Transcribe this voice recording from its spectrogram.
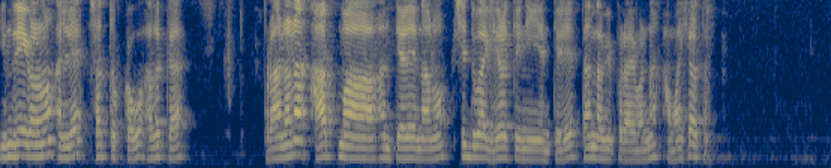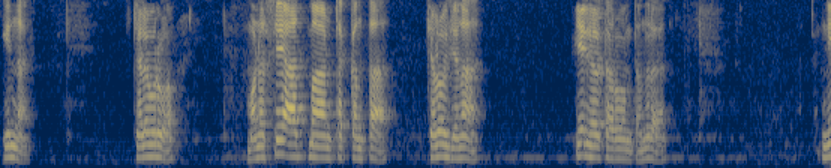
ಇಂದ್ರಿಯಗಳನ್ನು ಅಲ್ಲೇ ಸತ್ತೊಕ್ಕವು. ಅದಕ್ಕೆ ಪ್ರಾಣನ ಆತ್ಮ ಅಂತೇಳಿ ನಾನು ಸಿದ್ಧವಾಗಿ ಹೇಳ್ತೀನಿ ಅಂತೇಳಿ ತನ್ನ ಅಭಿಪ್ರಾಯವನ್ನು ಅವ ಹೇಳ್ತಾನೆ. ಇನ್ನು ಕೆಲವರು ಮನಸ್ಸೇ ಆತ್ಮ ಅಂತಕ್ಕಂಥ ಕೆಲವು ಜನ ಏನು ಹೇಳ್ತಾರೋ ಅಂತಂದ್ರೆ, ನೀ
